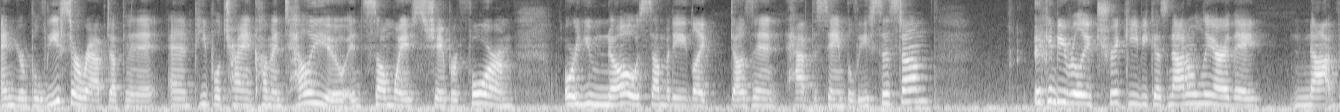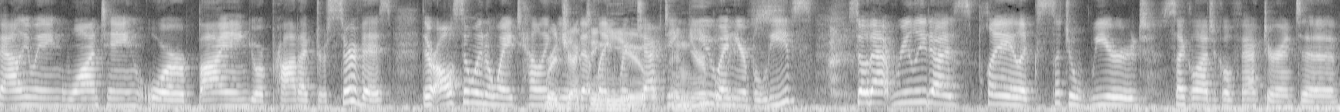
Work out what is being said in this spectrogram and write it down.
and your beliefs are wrapped up in it and people try and come and tell you in some way shape or form or you know somebody like doesn't have the same belief system it can be really tricky because not only are they not valuing, wanting, or buying your product or service, they're also in a way telling Rejecting you that like you rejecting and you and your beliefs. So that really does play like such a weird psychological factor into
